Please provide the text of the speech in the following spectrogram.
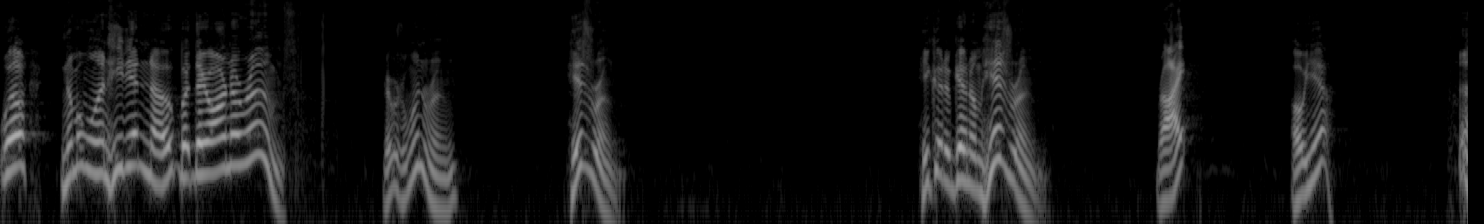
Well, number one, he didn't know, but there are no rooms. There was one room, his room. He could have given him his room, right? Oh, yeah.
